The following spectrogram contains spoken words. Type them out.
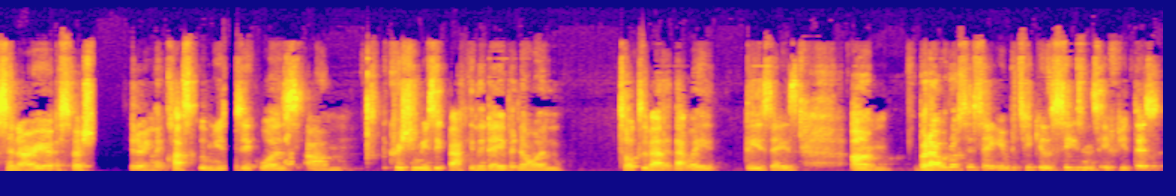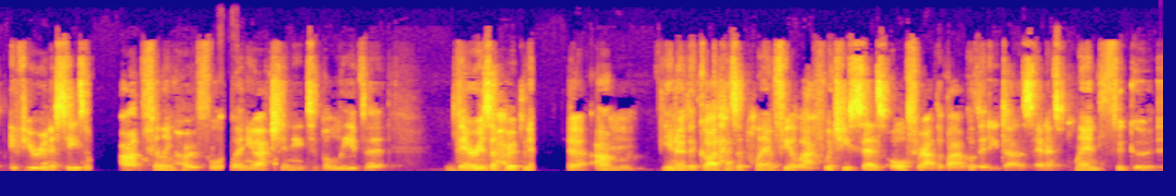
scenario, especially considering that classical music was um, Christian music back in the day, but no one talks about it that way these days. Um, but I would also say, in particular seasons, if you, there's if you're in a season where you aren't feeling hopeful, and you actually need to believe that there is a hope the um, you know that God has a plan for your life, which He says all throughout the Bible that He does, and it's planned for good,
